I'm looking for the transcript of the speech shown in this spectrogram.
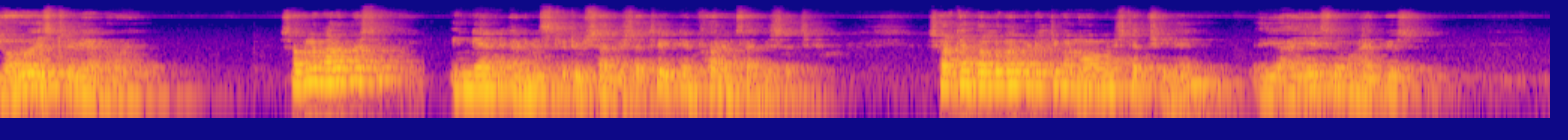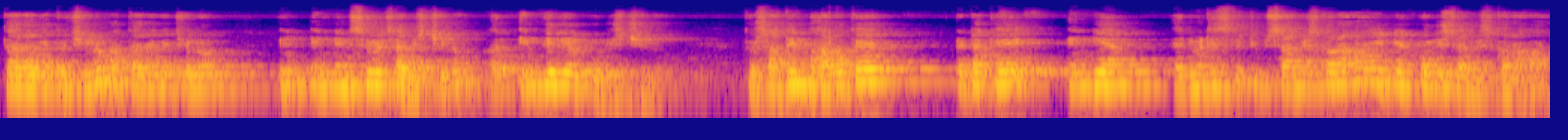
জড়ো অস্ট্রেলিয়ান হই সকলে ভারতবাসী। ইন্ডিয়ান অ্যাডমিনিস্ট্রেটিভ সার্ভিস আছে ইন্ডিয়ান ফরেন সার্ভিস আছে। সর্দার বল্লভভাই প্যাটেল যখন হোম মিনিস্টার ছিলেন, এই আইএস এবং আইপিএস তার আগে তো ছিল না, তার আগে ছিল ইন্ডিয়ান সিভিল সার্ভিস ছিল আর ইম্পেরিয়াল পুলিশ ছিল। তো স্বাধীন ভারতে এটাকে ইন্ডিয়ান অ্যাডমিনিস্ট্রেটিভ সার্ভিস করা হয় ইন্ডিয়ান পুলিশ সার্ভিস করা হয়।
